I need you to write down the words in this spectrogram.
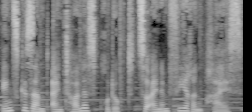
Insgesamt ein tolles Produkt zu einem fairen Preis.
